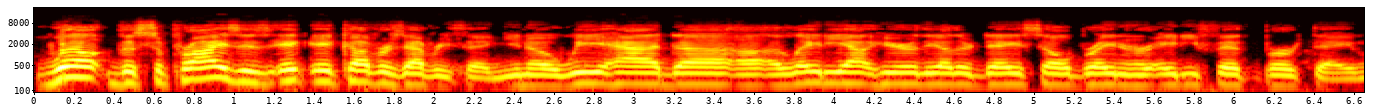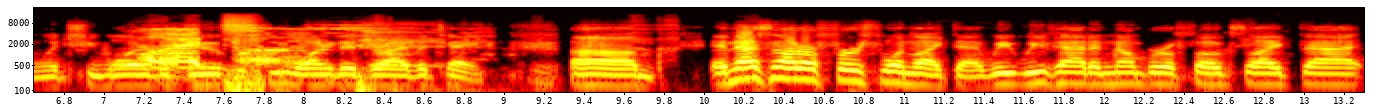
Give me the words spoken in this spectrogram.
Well, the surprise is it, it covers everything. You know, we had uh, a lady out here the other day celebrating her 85th birthday, in which she wanted to do, she wanted to drive a tank. Um, and that's not our first one like that. We, we've had a number of folks like that,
